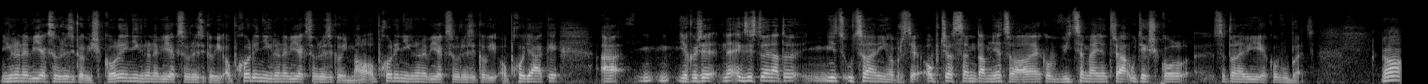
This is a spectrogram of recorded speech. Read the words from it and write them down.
Nikdo neví, jak jsou rizikové školy, nikdo neví, jak jsou rizikové obchody, nikdo neví, jak jsou rizikové maloobchody, nikdo neví, jak jsou rizikové obchodáky a jakože neexistuje na to nic uceleného. Prostě občas jsem tam něco, ale jako víceméně třeba u těch škol se to neví jako vůbec. No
